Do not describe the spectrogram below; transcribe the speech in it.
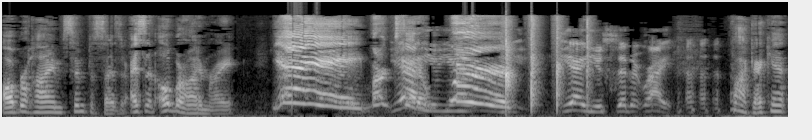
Oberheim synthesizer. I said Oberheim right. Yay! Mark said Yeah, a you, you, word! Yeah, you said it right. Fuck, I can't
